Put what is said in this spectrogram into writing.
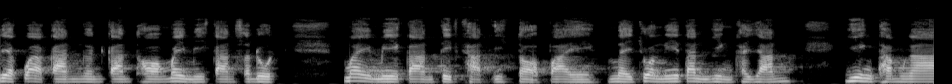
เรียกว่าการเงินการทองไม่มีการสะดุด ไม่มีการติดขัดอีกต่อไป ในช่วงนี้ท่านยิ่งขยัน ยิ่งทำงา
